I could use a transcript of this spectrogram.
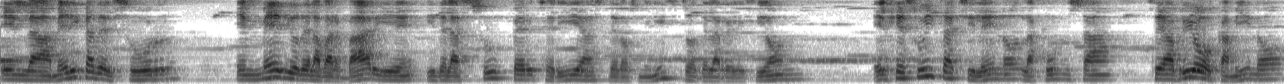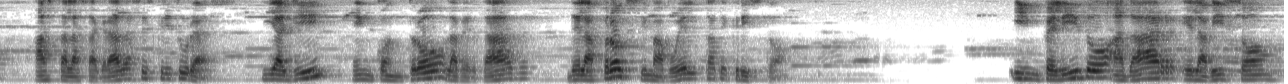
En la América del Sur, en medio de la barbarie y de las supercherías de los ministros de la religión, el jesuita chileno Lacunza se abrió camino hasta las sagradas escrituras y allí encontró la verdad de la próxima vuelta de Cristo. Impelido a dar el aviso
